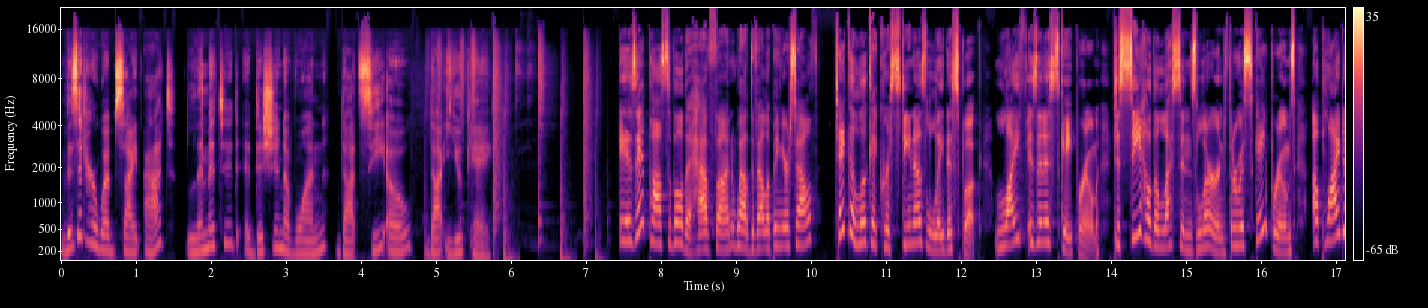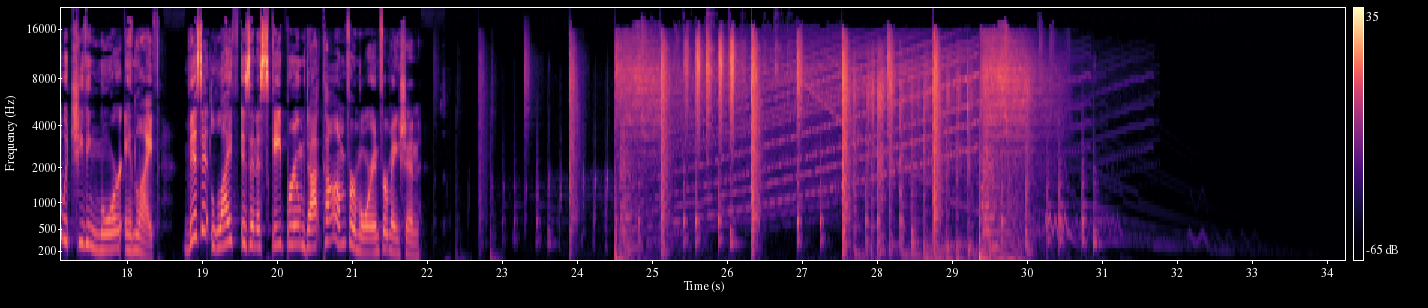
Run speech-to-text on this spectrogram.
visit her website at limitededitionofone.co.uk. Is it possible to have fun while developing yourself? Take a look at Christina's latest book, Life is an Escape Room, to see how the lessons learned through escape rooms apply to achieving more in life. Visit lifeisanescaperoom.com for more information.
